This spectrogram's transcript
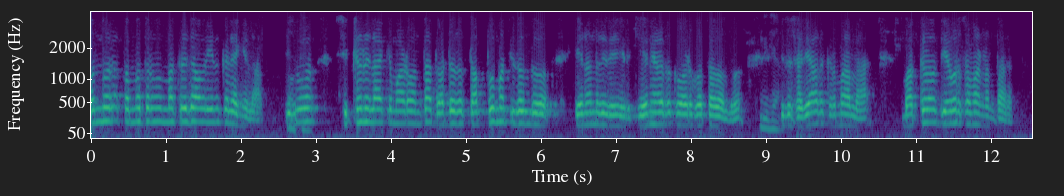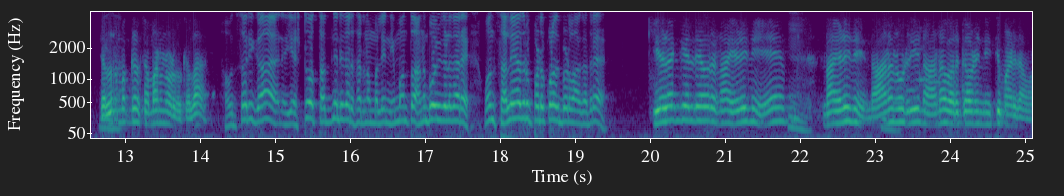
ಒಂದೂರ ತೊಂಬತ್ತೊಂಬತ್ತು ಮಕ್ಕಳಿದ್ರು ಅವ್ರು ಏನು ಕಲಿಯಂಗಿಲ್ಲ. ಇದು ಶಿಕ್ಷಣ ಇಲಾಖೆ ಮಾಡುವಂತ ದೊಡ್ಡದು ತಪ್ಪು ಮತ್ತೆ ಇದೊಂದು ಏನಂದ್ರೆ ಇದೆ ಇದಕ್ಕೆ ಏನ್ ಹೇಳ್ಬೇಕು ಅವ್ರಿಗೆ ಗೊತ್ತಾಗಲ್ದು. ಇದು ಸರಿಯಾದ ಕ್ರಮ ಅಲ್ಲ. ಮಕ್ಕಳು ದೇವರ ಸಮಾನ ಅಂತಾರೆ. ಎಲ್ಲ ಮಕ್ಕಳು ಸಮಾನ ನೋಡ್ಬೇಕಲ್ಲ? ಹೌದು ಸರ್ ಈಗ ಎಷ್ಟೋ ತಜ್ಞರಿದ್ದಾರೆ ಸರ್ ನಮ್ಮಲ್ಲಿ ನಿಮ್ಮಂತ ಅನುಭವಿಗಳಿದ್ದಾರೆ. ಒಂದ್ ಸಲಹೆ ಆದ್ರೂ ಪಡ್ಕೊಳ್ಳೋದು ಬಿಡುವ ಹಾಗಾದ್ರೆ ಕೇಳಂಗೆ ಇಲ್ರಿ ಅವ್ರ ನಾ ಹೇಳಿನಿ. ನಾ ಹೇಳಿನಿ. ನಾನು ನೋಡ್ರಿ ನಾನ ವರ್ಗಾವಣೆ ನೀತಿ ಮಾಡಿದವ.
